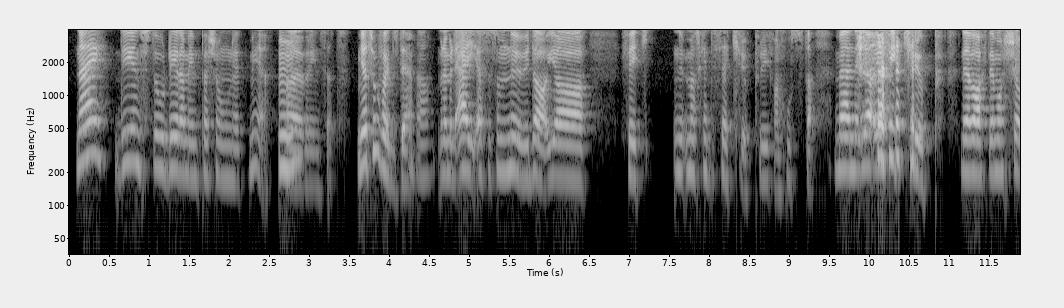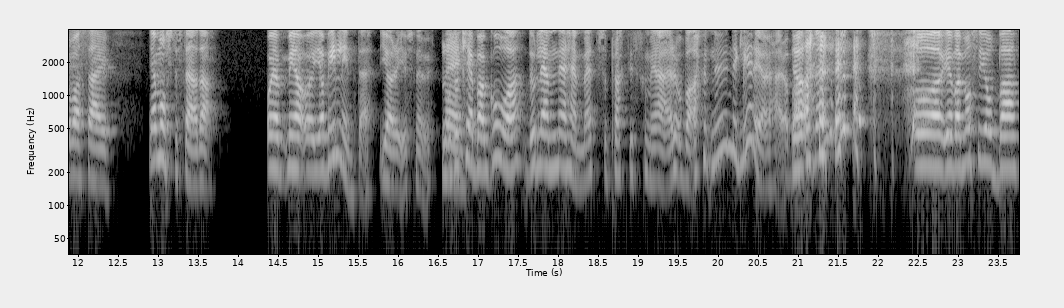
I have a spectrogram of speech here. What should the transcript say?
Nej, det är ju en stor del av min personlighet med Mm. har jag över insett. Jag tror faktiskt det. Ja. Men, men ju- alltså som nu idag, jag fick, nu, man ska inte säga krupp för det är fan hosta. Men jag, jag fick krupp när jag vaknade i morse och var så här. Jag måste städa. Och jag, men jag, och jag vill inte göra det just nu. Nej. Och då kan jag bara gå, då lämnar jag hemmet så praktiskt som jag är och bara nu neglerar jag det här. Och, bara, Ja. och jag bara, måste jobba.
